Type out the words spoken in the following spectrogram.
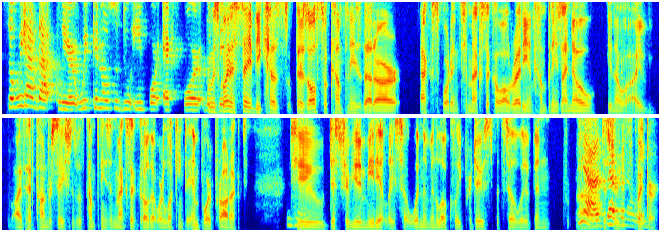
So we have that clear. We can also do import export. I was this- going to say because there's also companies that are exporting to Mexico already, and companies I know, you know, I I've had conversations with companies in Mexico that were looking to import product Mhm. to distribute immediately, so it wouldn't have been locally produced, but still would have been uh, Yeah, distributed definitely. quicker.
